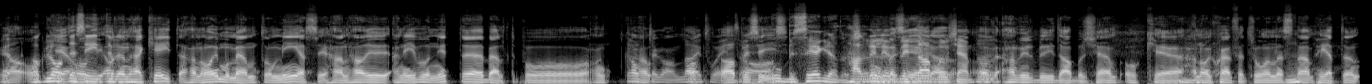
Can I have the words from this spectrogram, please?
Ja, och, låter sig och, inte... och den här Kate, han har ju momentum med sig. Han har ju, han har ju vunnit äh, bälte på... Han, Octagon, han, lightweight, Ja, ja. precis. Obesegrad också. Han vill ju bli double champ Han vill bli double champ och eh, han har ju självförtroende, snabbheten.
